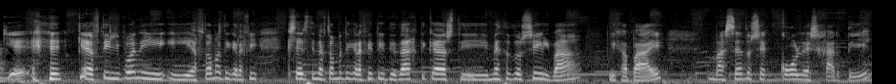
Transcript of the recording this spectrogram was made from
Και, και αυτή λοιπόν η, η αυτόματη γραφή, ξέρεις την αυτόματη γραφή τη διδάχτηκα στη μέθοδο Σίλβα που είχα πάει, μας έδωσε κόλλες χαρτί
